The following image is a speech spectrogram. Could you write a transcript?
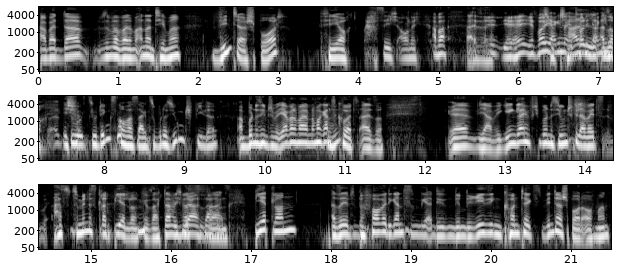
Aber da sind wir bei einem anderen Thema. Wintersport. Finde ich auch. Ach, sehe ich auch nicht. Aber Also, äh, jetzt wollte ich eigentlich, jetzt wollte ich eigentlich also, noch äh, ich- zu, zu Dings noch was sagen, zu Bundesjugendspiele. Am Bundesjugendspiel. Ja, warte mal, nochmal Mhm. ganz kurz. Also, äh, ja, wir gehen gleich auf die Bundesjugendspiele, aber jetzt hast du zumindest gerade Biathlon gesagt. Darf ich was Ja, zu sag sagen? was. Biathlon, also jetzt bevor wir die ganzen, den, den riesigen Kontext Wintersport aufmachen,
